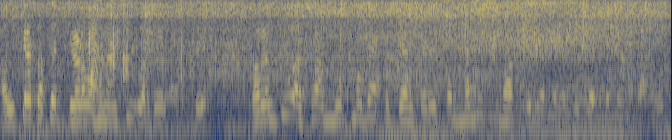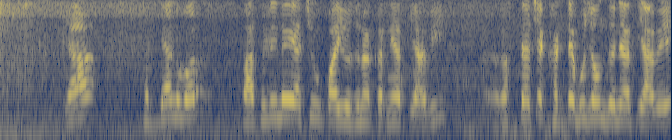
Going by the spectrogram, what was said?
हलक्या तसेच जड वाहनांची वर्दळ असते. परंतु अशा मोठमोठ्या खड्ड्यांकडे संबंधित विभाग पूर्णपणे दुर्लक्ष करत आहे. या खड्ड्यांवर तातडीने याची उपाययोजना करण्यात यावी रस्त्याचे खड्डे बुजवून देण्यात यावे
